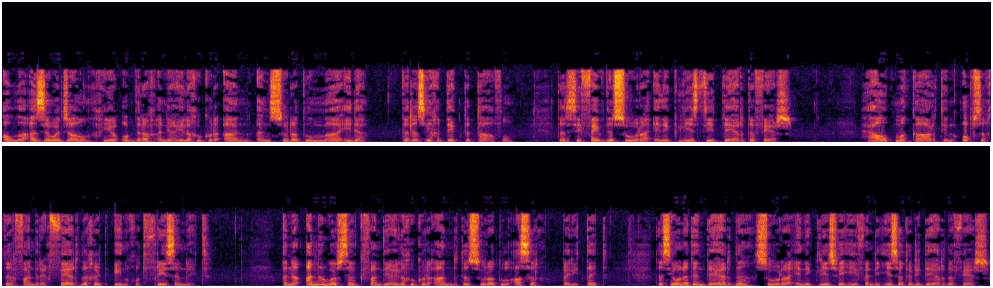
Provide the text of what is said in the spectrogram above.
Allah Azza wa Jal gee opdrag in die Heilige Koran in Suratul Maida. Dit is die gedekte tafel. Dit is die 5de sura en ek lees die 3de vers. Help mekaar ten opsigte van regverdigheid en godvreesendheid. In 'n ander hoofstuk van die Heilige Koran, dit is Suratul Asr by die tyd. Dit is die 103de sura en ek lees vir u van die eerste tot die 3de vers.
